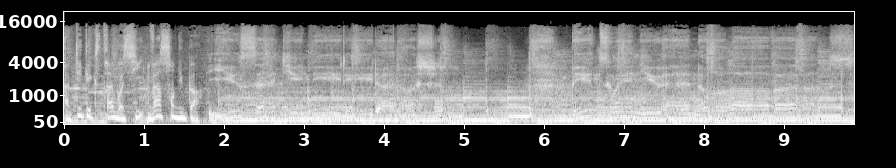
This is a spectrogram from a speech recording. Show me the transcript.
un petit extrait, voici Vincent Dupas. You said you needed an ocean between you and all of us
